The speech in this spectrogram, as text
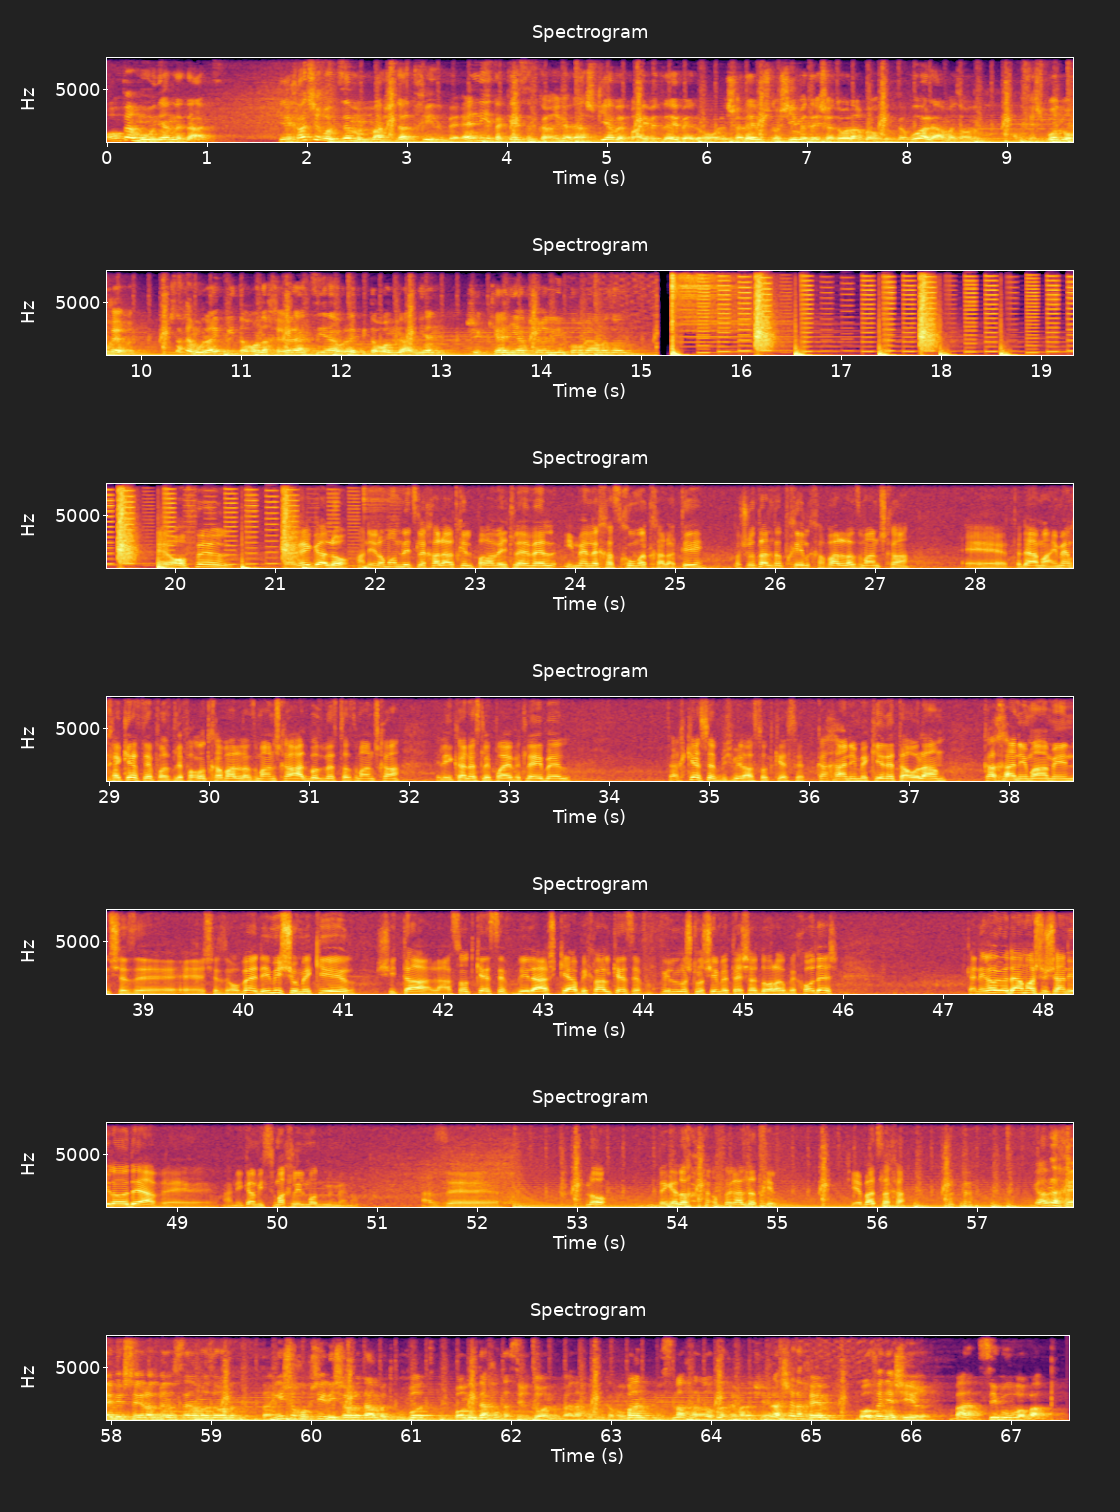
עופר מעוניין לדעת. כאחד שרוצה ממש להתחיל ואין לי את הכסף כרגע להשקיע ב private label או לשלם 39 דולר באופן קבוע לאמזון על חשבון מוכר, יש לכם אולי פתרון אחר להציע? אולי פתרון מעניין שכן יאפשר לי למכור באמזון? עופר, כרגע לא. אני לא ממליץ לך להתחיל private label אם אין לך סכום התחלתי. פשוט אל תתחיל, חבל על הזמן שלך. אה, אתה יודע מה, אם אין לך כסף, אז לפחות חבל על הזמן שלך, אל תבזבז את הזמן שלך להיכנס ל private label. צריך כסף בשביל לעשות כסף. ככה אני מכיר את העולם, ככה אני מאמין שזה, אה, שזה עובד. אם מישהו מכיר שיטה לעשות כסף בלי להשקיע בכלל כסף, אפילו לא 39 דולר בחודש, כנראה הוא יודע משהו שאני לא יודע, ואני גם אשמח ללמוד ממנו. אז אה, לא, בגדול, עופר, אל תתחיל. שיהיה בהצלחה. גם לכם יש שאלות בנושא אמזון? תרגישו חופשי לשאול אותם בתגובות פה מתחת לסרטון, ואנחנו כמובן נשמח לענות לכם על השאלה שלכם באופן ישיר בסיבוב הבא.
